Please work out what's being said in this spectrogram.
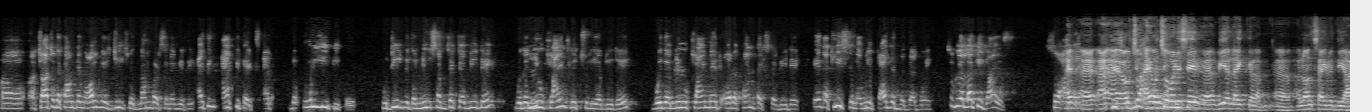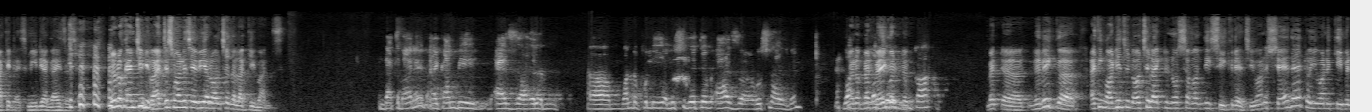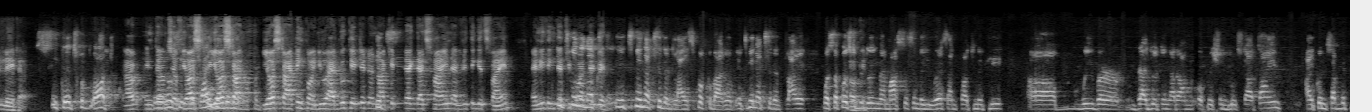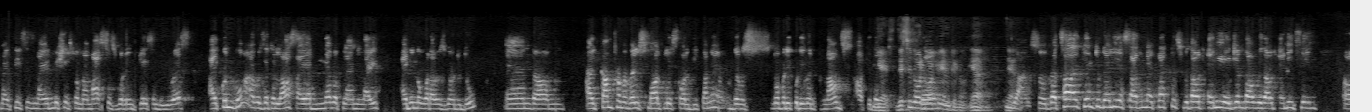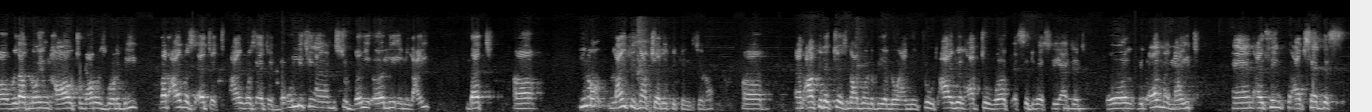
Uh, a chartered accountant always deals with numbers and everything. I think architects are the only people who deal with a new subject every day, with a mm-hmm. new client literally every day, with a new climate or a context every day, and at least in every project that they're doing. So we are lucky guys. So I, I, I also I also want to say uh, we are like uh, uh, alongside with the architects, media guys as well. no, no, continue. I just want to say we are also the lucky ones. That's about it. I can't be as uh, um, wonderfully elucidative as uh, Husna has been. What, no, no, but very good. But uh, Vivek, uh, I think audience would also like to know some of these secrets. You want to share that, or you want to keep it later? Secrets of what? Uh, in terms no of your your start your starting point, you advocated an it's, architect. That's fine. Everything is fine. Anything that you wanted with? It's been accidental. I spoke about it. It's been accidental. I was supposed okay. to be doing my masters in the US. Unfortunately, uh, we were graduating around Operation Blue Star time. I couldn't submit my thesis. My admissions for my masters were in place in the US. I couldn't go. I was at a loss. I had never planned life. I didn't know what I was going to do. And um, I come from a very small place called Bikaner. There was nobody could even pronounce architect. Yes, this is all what we want to know. Yeah, yeah. Yeah. So that's how I came to Delhi. I started my practice without any agenda, without anything, uh, without knowing how tomorrow is going to be. But I was at it. I was at it. The only thing I understood very early in life that uh, you know life is not cherry pickings. You know. Uh, and architecture is not going to be a low hanging fruit. I will have to work assiduously at it mm-hmm. all with all my might. And I think I've said this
